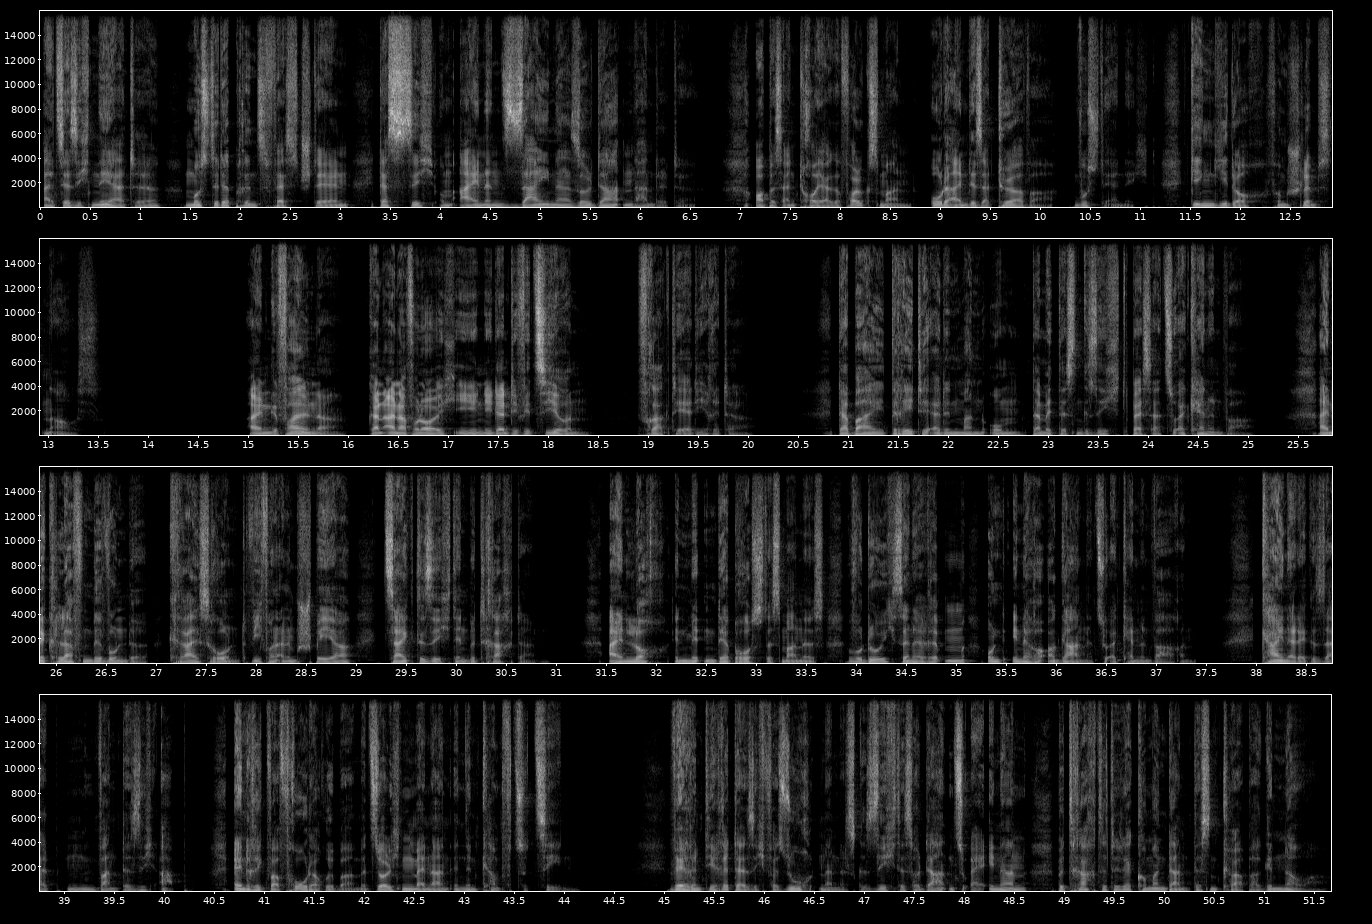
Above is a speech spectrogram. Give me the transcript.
Als er sich näherte, musste der Prinz feststellen, dass es sich um einen seiner Soldaten handelte. Ob es ein treuer Gefolgsmann oder ein Deserteur war, wusste er nicht, ging jedoch vom Schlimmsten aus. Ein Gefallener, kann einer von euch ihn identifizieren? fragte er die Ritter. Dabei drehte er den Mann um, damit dessen Gesicht besser zu erkennen war. Eine klaffende Wunde, kreisrund wie von einem Speer, zeigte sich den Betrachtern. Ein Loch inmitten der Brust des Mannes, wodurch seine Rippen und innere Organe zu erkennen waren. Keiner der Gesalbten wandte sich ab. Enrik war froh darüber, mit solchen Männern in den Kampf zu ziehen. Während die Ritter sich versuchten, an das Gesicht des Soldaten zu erinnern, betrachtete der Kommandant dessen Körper genauer.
